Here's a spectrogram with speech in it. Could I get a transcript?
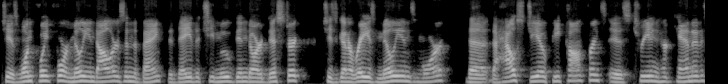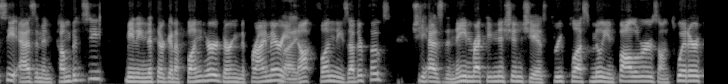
she has 1.4 million dollars in the bank the day that she moved into our district. She's going to raise millions more the the House GOP conference is treating her candidacy as an incumbency, meaning that they're going to fund her during the primary right. and not fund these other folks. She has the name recognition. She has three plus million followers on Twitter.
